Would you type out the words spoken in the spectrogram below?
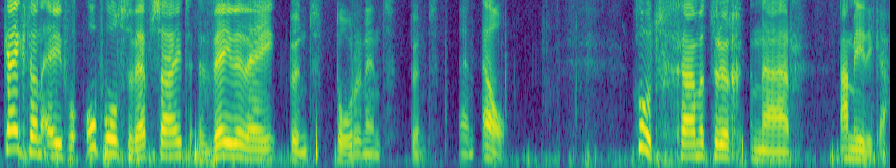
kijk dan even op onze website www.torenent.nl. Goed, gaan we terug naar Amerika.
